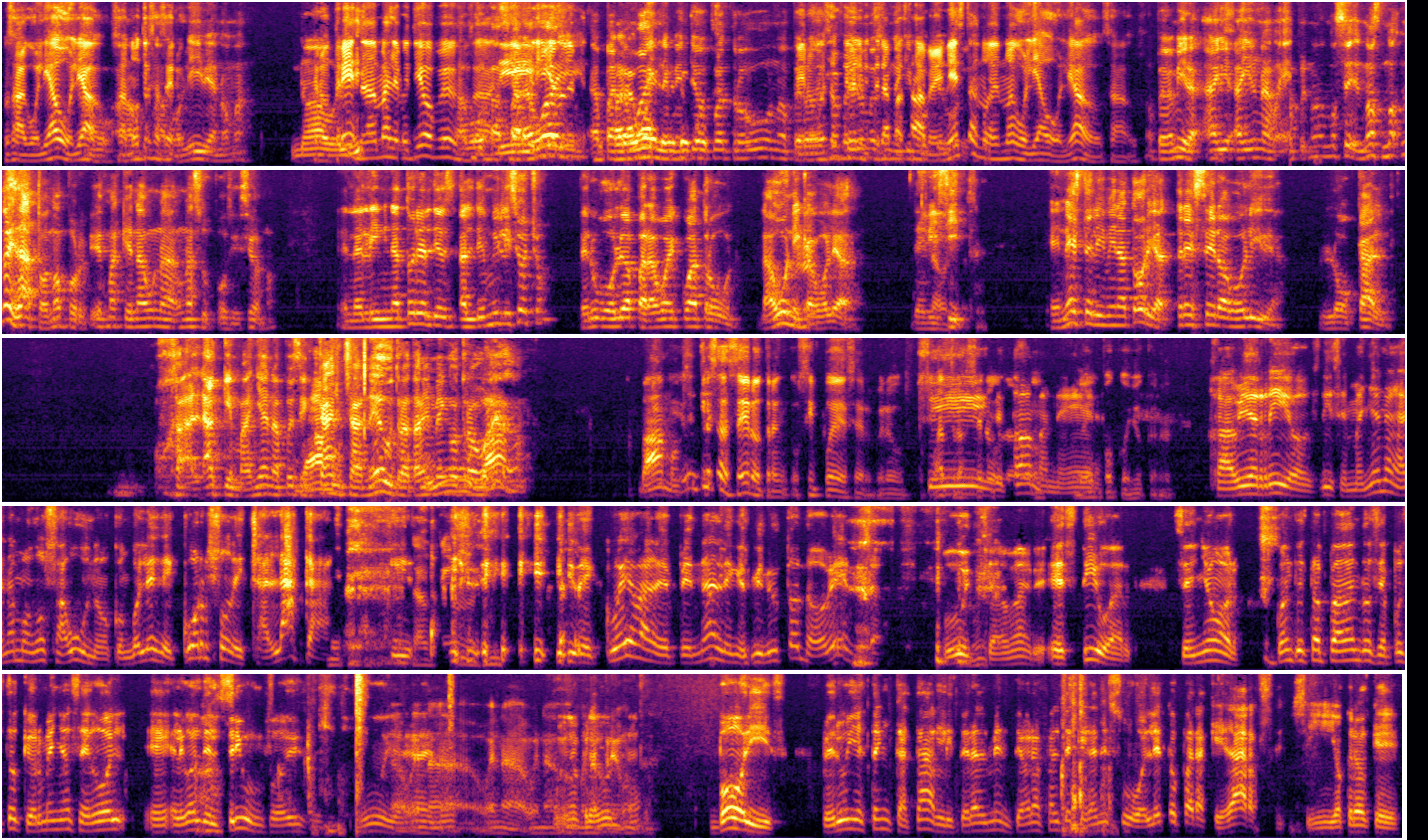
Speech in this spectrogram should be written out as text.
O sea, goleado, goleado. o sea, no 3 a 0. Bolivia nomás. No, pero tres nada más le metió. Pues, a, Paraguay, a Paraguay le metió 4-1. Pero, pero eso fue la pasada. Pero en esta no, no ha goleado, goleado. O sea. pero mira, hay, hay una. No, no, sé, no, no, no, es dato, ¿no? Porque es más que nada una, una suposición, ¿no? En la eliminatoria al, 10, al 2018, Perú goleó a Paraguay 4-1. La única goleada de visita. En esta eliminatoria, 3-0 a Bolivia, local. Ojalá que mañana, pues, en cancha neutra también venga otra goleada. Vamos. Un 3 a 0, tranco, sí puede ser, pero. Sí, 4 a 0, de todas maneras. Un poco yuca, Javier Ríos dice: Mañana ganamos 2 a 1 con goles de Corso de Chalaca y, y, y, de Cueva de penal en el minuto 90. Pucha madre. Stewart, señor, ¿Cuánto está pagando? Se ha puesto que Ormeño hace gol, eh, el gol del ah, triunfo, dice. Uy, ah, buena, buena, buena, pregunta. Boris, Perú ya está en Qatar, literalmente. Ahora falta que gane su boleto para quedarse. Sí, yo creo que.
